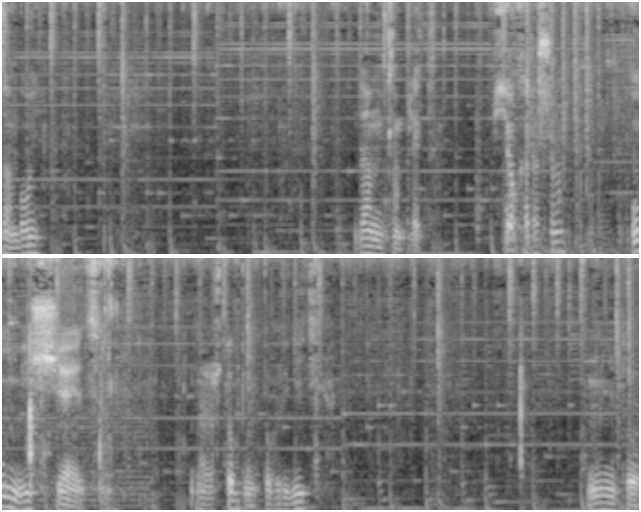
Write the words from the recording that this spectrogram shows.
собой данный комплект. Все хорошо умещается, чтобы не повредить монитор.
